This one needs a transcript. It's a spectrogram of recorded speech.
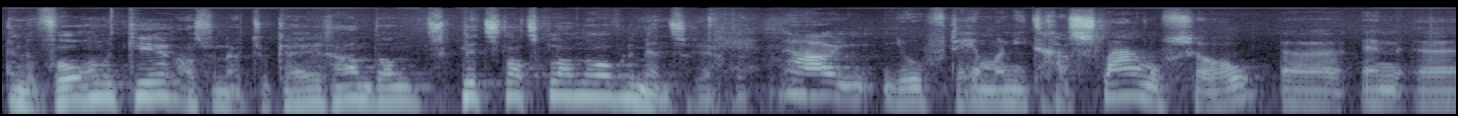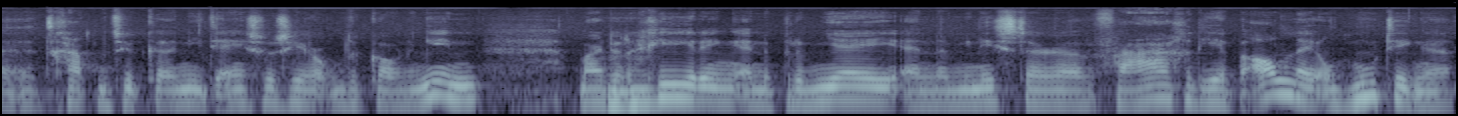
En de volgende keer, als we naar Turkije gaan... dan splitslatsklanden over de mensenrechten. Nou, je- hoeft helemaal niet te gaan slaan of zo. Eh, en eh, het gaat natuurlijk eh, niet eens zozeer om de koningin. Maar de Mhm. regering en de premier en de minister Verhagen... die hebben allerlei ontmoetingen.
